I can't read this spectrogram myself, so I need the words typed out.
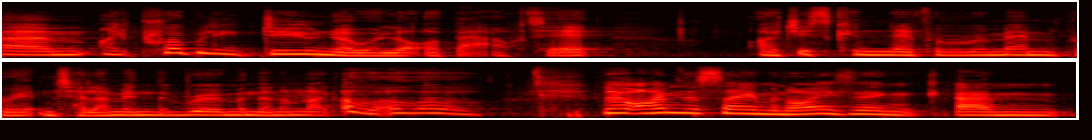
Um, I probably do know a lot about it. I just can never remember it until I'm in the room and then I'm like, oh, oh, oh. No, I'm the same, and I think um,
